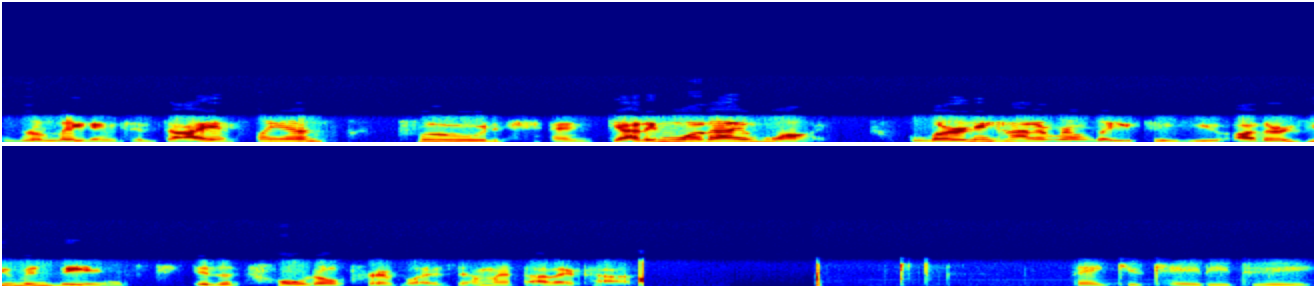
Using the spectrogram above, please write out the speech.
relating to diet plans, food, and getting what I want, learning how to relate to other human beings is a total privilege. And with that, I pass. Thank you, Katie G.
